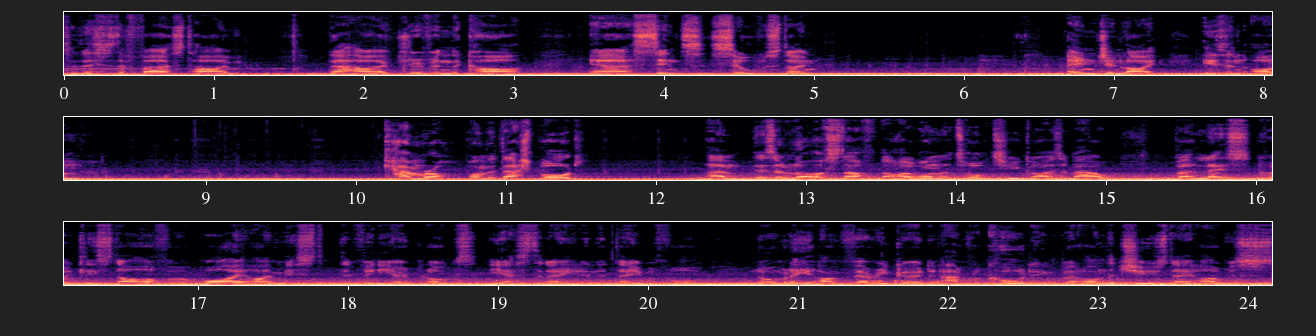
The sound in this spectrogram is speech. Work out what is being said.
So this is the first time that I've driven the car uh, since Silverstone. Engine light isn't on. Camera on the dashboard. Um, there's a lot of stuff that I want to talk to you guys about, but let's quickly start off with why I missed the video blogs yesterday and the day before. Normally, I'm very good at recording, but on the Tuesday, I was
